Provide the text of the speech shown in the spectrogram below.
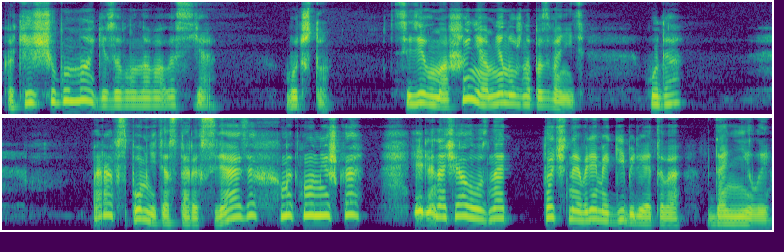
«Какие еще бумаги?» — заволновалась я. Вот что. Сиди в машине, а мне нужно позвонить. Куда? Пора вспомнить о старых связях, хмыкнул Мишка, и для начала узнать точное время гибели этого Данилы.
